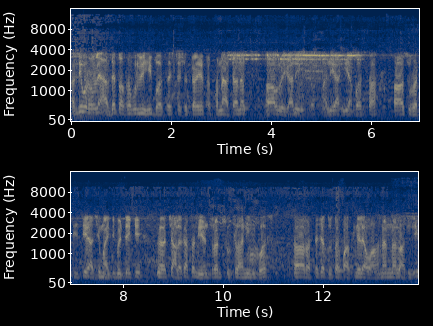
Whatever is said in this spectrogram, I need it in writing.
अगदी बरोबर आहे. अर्ध्या तासापूर्वी ही बस स्टेशनकडे असताना अचानक वेगाने आली आहे या बसचा. सुरुवातीची अशी माहिती मिळते की चालकाचं नियंत्रण सुटलं आणि ही बस रस्त्याच्या दुतर्फा असलेल्या वाहनांना लागली.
